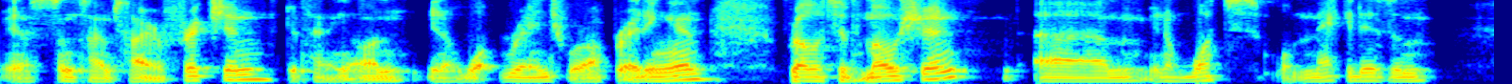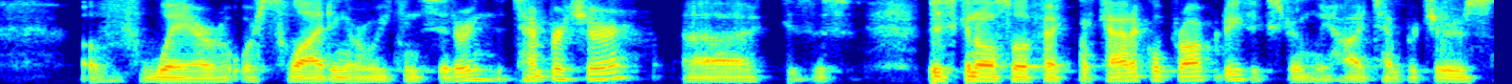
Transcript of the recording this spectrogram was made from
you know, sometimes higher friction, depending on you know what range we're operating in. Relative motion, um, you know, what's what mechanism of wear or sliding are we considering? The temperature, because uh, this this can also affect mechanical properties. Extremely high temperatures,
